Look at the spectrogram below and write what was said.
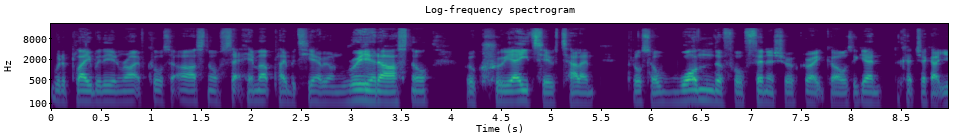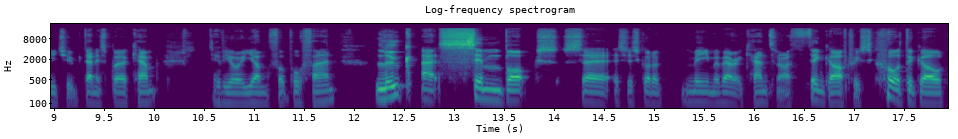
would have played with Ian Wright, of course, at Arsenal. Set him up. Played with Thierry Henry at Arsenal. Real creative talent, but also a wonderful finisher of great goals. Again, look at check out YouTube. Dennis Bergkamp, if you're a young football fan. Luke at Simbox said it's just got a meme of Eric Cantona. I think after he scored the goal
